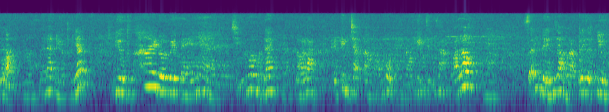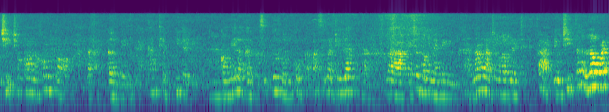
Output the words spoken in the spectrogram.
nữa Dạ. đấy là điều thứ nhất điều thứ hai đối với bé nhà chị Hương ở đây đó là cái tình trạng táo bón của bé nó bị diễn ra quá lâu. Dẫn đến rằng là bây giờ điều trị cho con nó không còn là phải cần đến cái can thiệp y tế. Có nghĩa là cần có sự tư vấn của các bác sĩ và chuyên gia. Dạ. và cái trường hợp này mình khả năng là trường hợp này phải điều trị rất là lâu đấy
